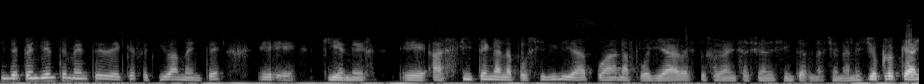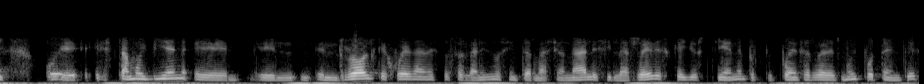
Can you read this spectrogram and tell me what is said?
independientemente de que efectivamente eh, quienes eh, así tengan la posibilidad puedan apoyar a estas organizaciones internacionales. Yo creo que hay eh, está muy bien eh, el, el, rol que juegan estos organismos internacionales y las redes que ellos tienen, porque pueden ser redes muy potentes,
